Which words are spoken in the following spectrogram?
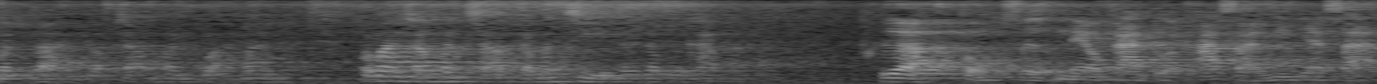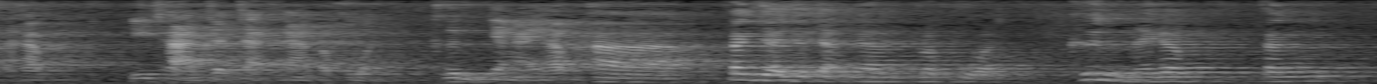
มันต่างกับสามพันกว่ามากประมาณสามพันสามสามพันสี่นะครับครับ เพื่อส่งเสริมแนวการตรวจพระสายวิทยาศาสตร์นะครับพี่ชาญจะจัดงานประกวดขึ้นยังไงครับอ่าตั้งใจจะจัดงานประกวดขึ้นนะครับทั้งอ่า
